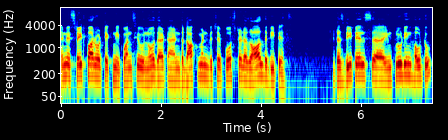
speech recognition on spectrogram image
you know, straightforward technique. Once you know that and the document which I posted has all the details. It has details uh, including how to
